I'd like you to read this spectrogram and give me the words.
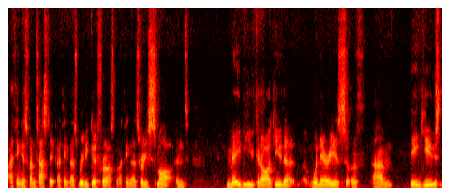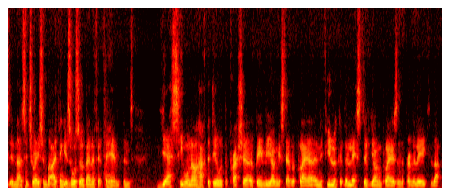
I think it's fantastic. I think that's really good for Arsenal. I think that's really smart. And maybe you could argue that Nwaneri is sort of um, being used in that situation, but I think it's also a benefit for him. And yes, he will now have to deal with the pressure of being the youngest ever player. And if you look at the list of young players in the Premier League, that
